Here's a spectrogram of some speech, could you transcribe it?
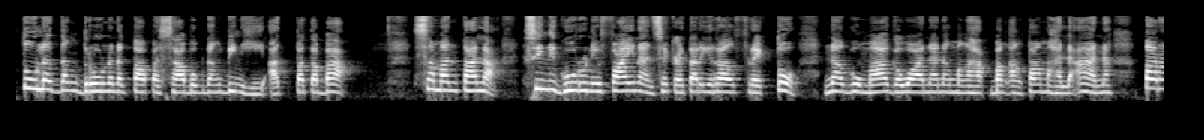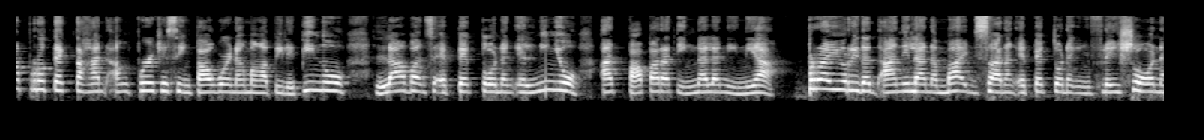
tulad ng drone na nagpapasabog ng binhi at pataba. Samantala, siniguro ni Finance Secretary Ralph Recto na gumagawa na ng mga hakbang ang pamahalaan para protektahan ang purchasing power ng mga Pilipino laban sa epekto ng El Nino at paparating na La Nina. Prioridad nila na maibsa ng epekto ng inflation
